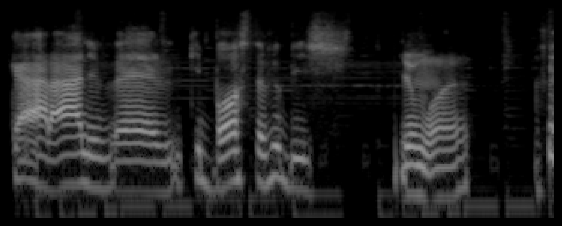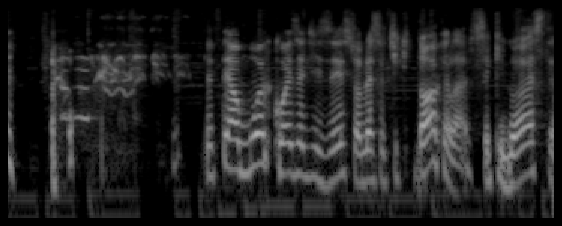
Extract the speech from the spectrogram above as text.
Caralho, velho. Que bosta, viu, bicho? Demais. Você tem alguma coisa a dizer sobre essa TikTok, lá? Você que gosta?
